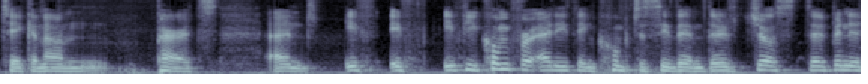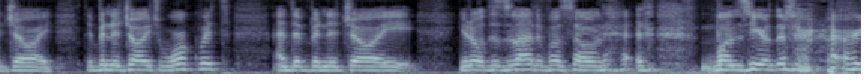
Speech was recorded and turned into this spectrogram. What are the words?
taken on parts. And if if if you come for anything, come to see them. They're just they've been a joy. They've been a joy to work with, and they've been a joy. You know, there's a lot of us all ones here that are, are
